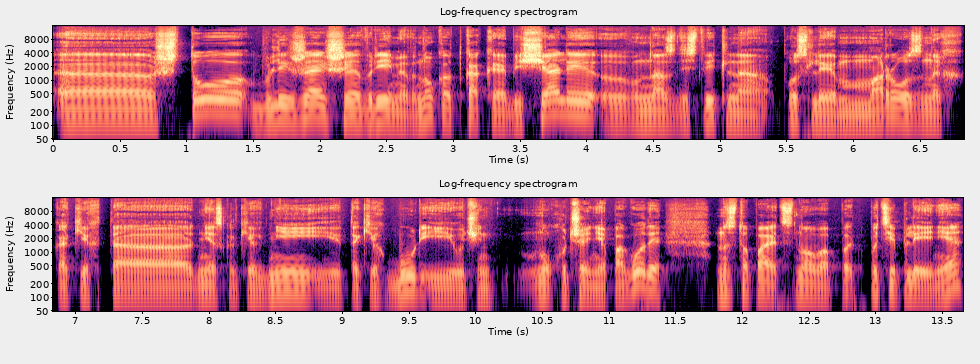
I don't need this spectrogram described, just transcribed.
Э, что в ближайшее время, ну, как, и обещали, у нас действительно после морозных каких-то нескольких дней и таких бурь, и очень ну, ухудшения погоды, наступает снова потепление.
